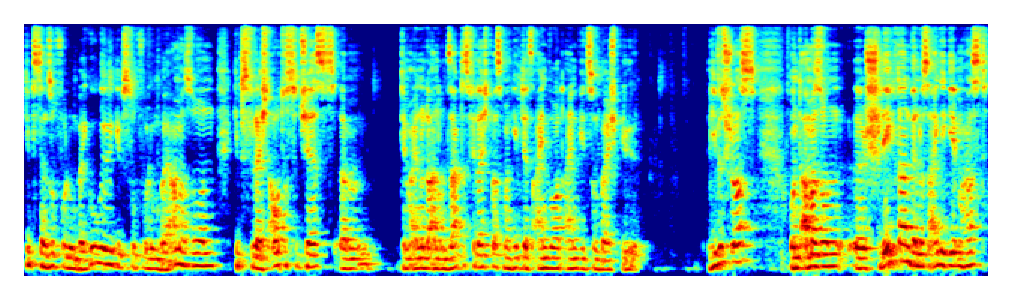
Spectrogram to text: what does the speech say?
gibt es denn Suchvolumen bei Google, gibt es Suchvolumen bei Amazon, gibt es vielleicht Autosuggest, ähm, dem einen oder anderen sagt es vielleicht was. Man gibt jetzt ein Wort ein, wie zum Beispiel Liebesschloss. Und Amazon äh, schlägt dann, wenn du es eingegeben hast,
